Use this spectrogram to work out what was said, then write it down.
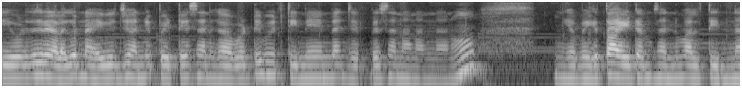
దేవుడి దగ్గర ఎలాగో నైవేద్యాన్ని పెట్టేశాను కాబట్టి మీరు తినేయండి అని చెప్పేసి అని అన్నాను. ఇంకా మిగతా ఐటమ్స్ అన్ని వాళ్ళు తిన్నారు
